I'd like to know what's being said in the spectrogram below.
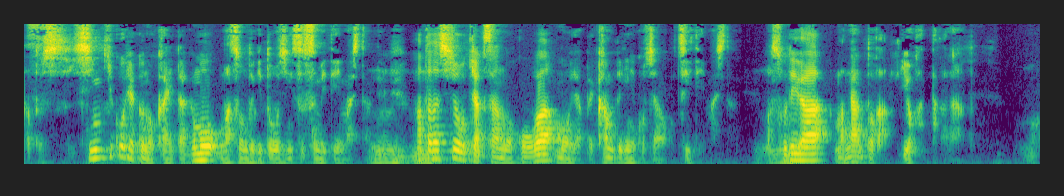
あと、新規顧客の開拓も、まあ、その時同時に進めていましたんで、新しいお客さんの方は、もうやっぱり完璧にこちらをついていました。まあ、それが、まあ、なんとか良かったかなと。まあ、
